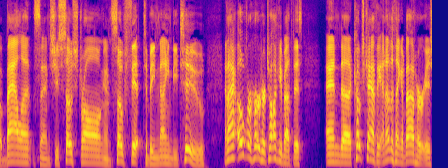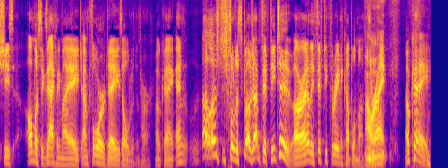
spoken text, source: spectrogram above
uh, balance, and she's so strong and so fit to be 92." And I overheard her talking about this. And uh, Coach Kathy, another thing about her is she's almost exactly my age. I'm four days older than her. Okay, and uh, let's just full disclosure, I'm 52. All right, I'll be 53 in a couple of months. All right. Okay,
